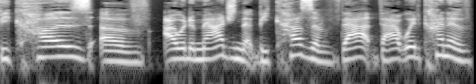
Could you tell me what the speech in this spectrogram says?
because of, I would imagine that because of that, that would kind of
